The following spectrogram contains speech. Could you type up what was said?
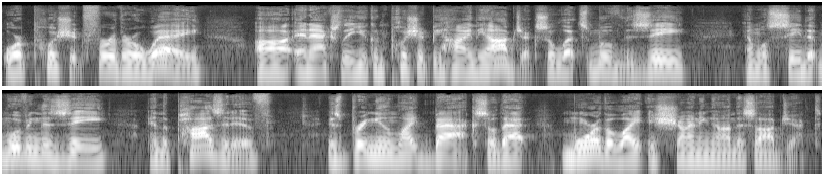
or push it further away. Uh, and actually, you can push it behind the object. So let's move the Z, and we'll see that moving the Z in the positive is bringing the light back so that more of the light is shining on this object.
